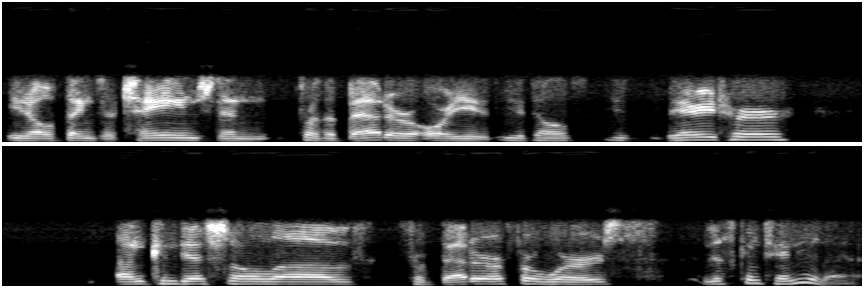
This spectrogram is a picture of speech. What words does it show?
you know things are changed and for the better, or you you don't you married her, unconditional love for better or for worse. Just continue that.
